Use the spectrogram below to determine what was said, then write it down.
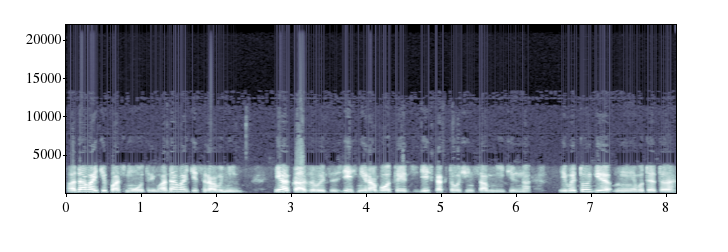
А давайте посмотрим, а давайте сравним. И оказывается, здесь не работает, здесь как-то очень сомнительно. И в итоге вот это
